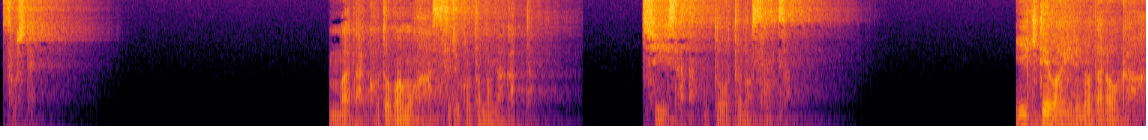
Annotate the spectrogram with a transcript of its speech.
そして、まだ言葉も発することのなかった、小さな弟の孫さん。生きてはいるのだろうか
